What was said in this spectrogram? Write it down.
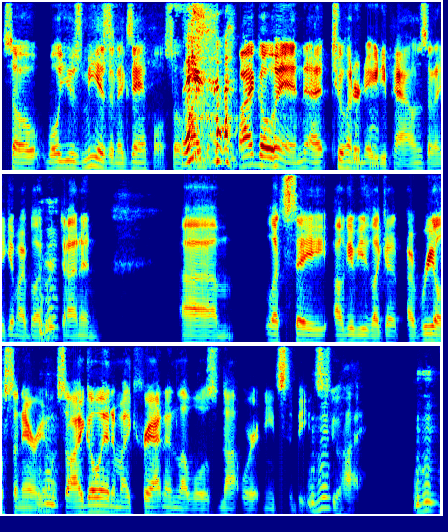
So we'll use me as an example. So if I, if I go in at 280 pounds and I get my blood work done and um, let's say I'll give you like a, a real scenario. Mm-hmm. So I go in and my creatinine level is not where it needs to be. It's mm-hmm. too high. Mm-hmm.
